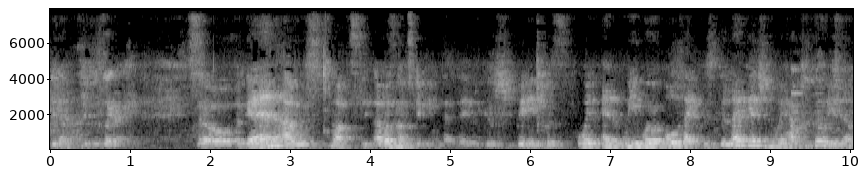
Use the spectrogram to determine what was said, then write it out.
You know, it was like, so again, I was not I was not sleeping that day because really it was when and we were all like with the luggage and we had to go, you know,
